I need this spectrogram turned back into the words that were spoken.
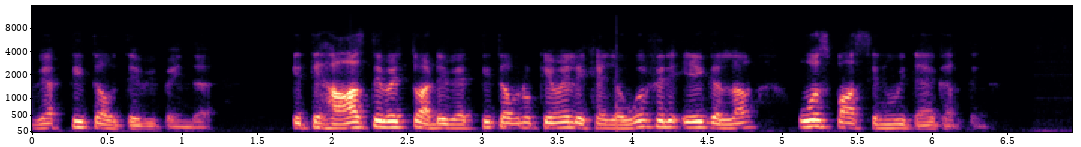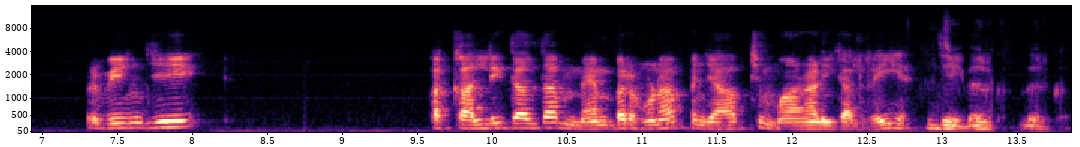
ਵਿਅਕਤੀਤਵ ਤੇ ਵੀ ਪੈਂਦਾ ਹੈ। ਇਤਿਹਾਸ ਦੇ ਵਿੱਚ ਤੁਹਾਡੇ ਵਿਅਕਤੀਤਵ ਨੂੰ ਕਿਵੇਂ ਲਿਖਿਆ ਜਾਊਗਾ ਫਿਰ ਇਹ ਗੱਲਾਂ ਉਸ ਪਾਸੇ ਨੂੰ ਵੀ ਤੈਅ ਕਰਦੀਆਂ ਪ੍ਰਵੀਨ ਜੀ ਅਕਾਲੀ ਦਲ ਦਾ ਮੈਂਬਰ ਹੋਣਾ ਪੰਜਾਬ 'ਚ ਮਾਣ ਵਾਲੀ ਗੱਲ ਰਹੀ ਹੈ। ਜੀ ਬਿਲਕੁਲ ਬਿਲਕੁਲ।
